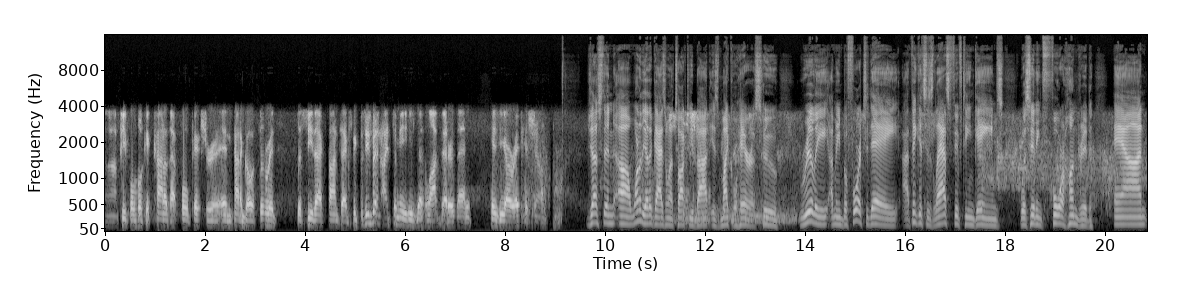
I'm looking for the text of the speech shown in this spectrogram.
uh, people look at kind of that full picture and kind of go through it to see that context because he's been, to me, he's been a lot better than his ERA has shown. Justin, uh, one of the other guys I want to talk to you about is Michael Harris, who really, I mean, before today, I think it's his last 15 games was hitting 400 and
